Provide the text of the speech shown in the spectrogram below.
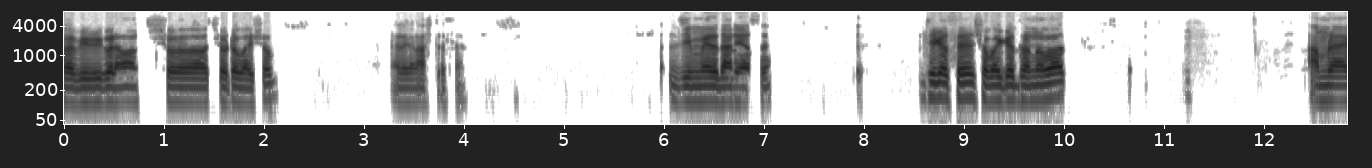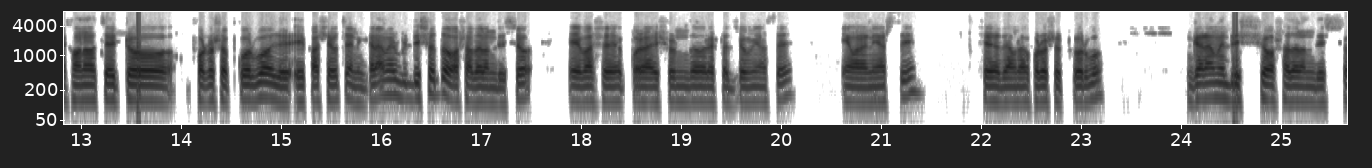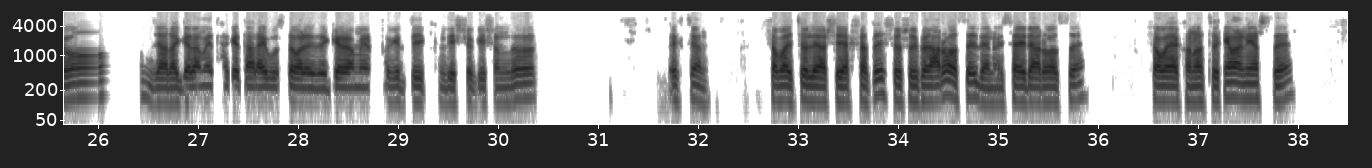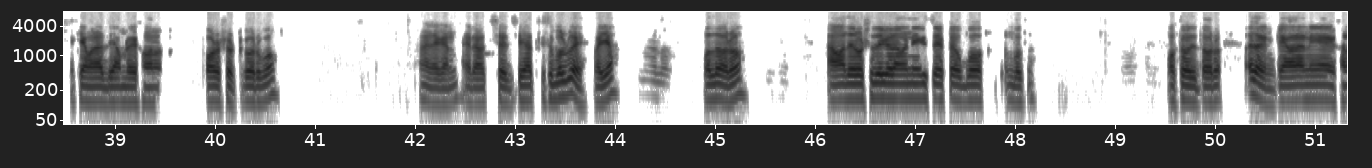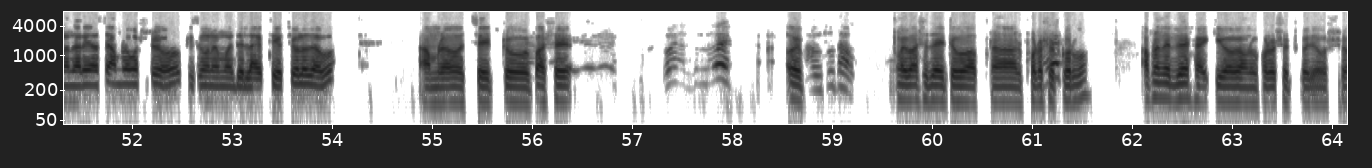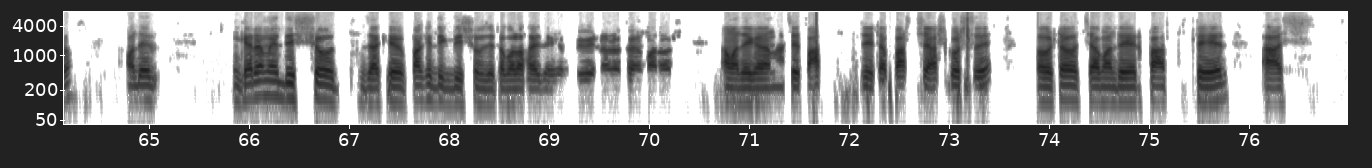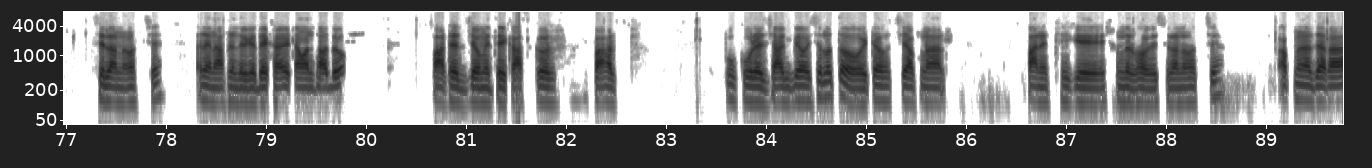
সবাই বিক্রি করে আমার ছোট ভাই সব। এই দেখেন আসতেছে। জিম মেরে দাঁড়িয়ে আছে। ঠিক আছে, সবাইকে ধন্যবাদ। আমরা এখন হচ্ছে একটু ফটোশপ করব। যে এই পাশে হচ্ছে গ্রামের দৃশ্য তো, অসাধারণ দৃশ্য। এই পাশে প্রায় সুন্দর একটা জমি আছে। ক্যামেরা নিয়ে আসছি। সেটাতে আমরা ফটোশুট করব। গ্রামের দৃশ্য অসাধারণ দৃশ্য। যারা গ্রামে থাকে তারাই বুঝতে পারে যে গ্রামের প্রাকৃতিক দৃশ্য কি সুন্দর। দেখছেন? সবাই চলে আসে একসাথে। শ্বশুর করে আরও আছে দেন ওই সাইডে আরও আছে। সবাই এখন হচ্ছে ক্যামেরা নিয়ে আসছে। ক্যামেরা দিয়ে আমরা এখন ফটোশুট করব। হ্যাঁ দেখেন এটা হচ্ছে জিহাদ কিছু বলবে ভাইয়া? বলতে পারো আমাদের ওষুধের গ্রামে নিয়ে গেছে একটা ওই দেখেন ক্যামেরা নিয়ে এখানে দাঁড়িয়ে আছে। আমরা অবশ্য কিছুক্ষণের মধ্যে লাইভ থেকে চলে যাব। আমরা হচ্ছে একটু পাশে ওই পাশে যাই একটু আপনার ফটোশুট করব। আপনাদের দেখাই কীভাবে আমরা ফটোশুট করি অবশ্য। আমাদের গ্রামের দৃশ্য, যাকে প্রাকৃতিক দৃশ্য যেটা বলা হয় যে বিভিন্ন রকমের মানুষ। আমাদের গ্রামে আছে পাত যেটা পাট চাষ করছে। ওটা হচ্ছে আমাদের পাটের আঁশ ছিলানো হচ্ছে। দেন আপনাদেরকে দেখায়, এটা আমার দাদু। পাটের জমিতে কাজ কর পাট, পুকুরে জাগ দেওয়া হয়েছিল তো, ওইটা হচ্ছে আপনার পানির থেকে সুন্দরভাবে ছিলানো হচ্ছে। আপনারা যারা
